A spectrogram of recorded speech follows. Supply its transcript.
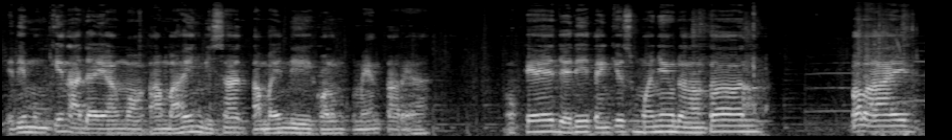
Jadi mungkin ada yang mau tambahin bisa tambahin di kolom komentar ya. Oke, jadi thank you semuanya yang udah nonton. Bye-bye.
